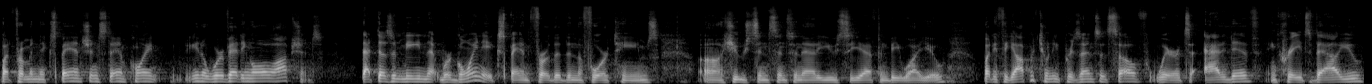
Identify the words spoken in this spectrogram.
but from an expansion standpoint, you know, we're vetting all options. That doesn't mean that we're going to expand further than the four teams, uh, Houston, Cincinnati, UCF, and BYU. But if the opportunity presents itself where it's additive and creates value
